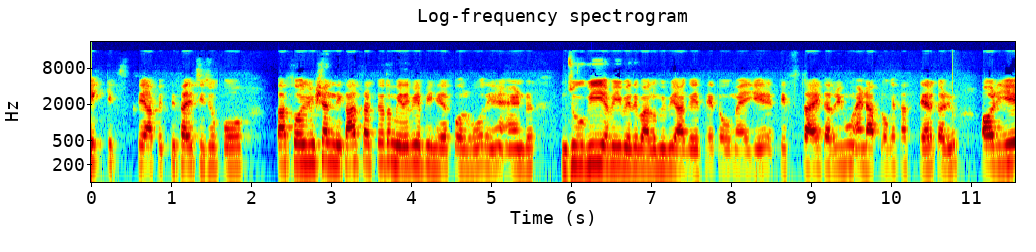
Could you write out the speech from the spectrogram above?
एक टिप्स से आप इतनी सारी चीज़ों को का सोल्यूशन निकाल सकते हो। तो मेरे भी अभी हेयर फॉल हो रहे हैं एंड जू भी अभी मेरे बालों में भी आ गए थे तो मैं ये टिप्स ट्राई कर रही हूँ एंड आप लोगों के साथ शेयर कर रही हूँ। और ये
